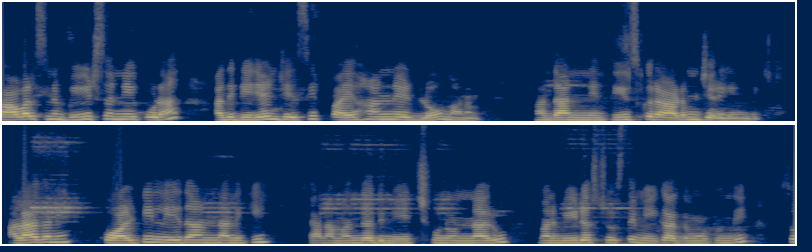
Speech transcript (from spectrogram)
కావాల్సిన బీడ్స్ అన్ని కూడా అది డిజైన్ చేసి ఫైవ్ హండ్రెడ్లో మనం దాన్ని నేను తీసుకురావడం జరిగింది. అలాగని క్వాలిటీ లేదా అనడానికి చాలా మంది అది నేర్చుకుని ఉన్నారు. మన వీడియోస్ చూస్తే మీకు అర్థమవుతుంది. సో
